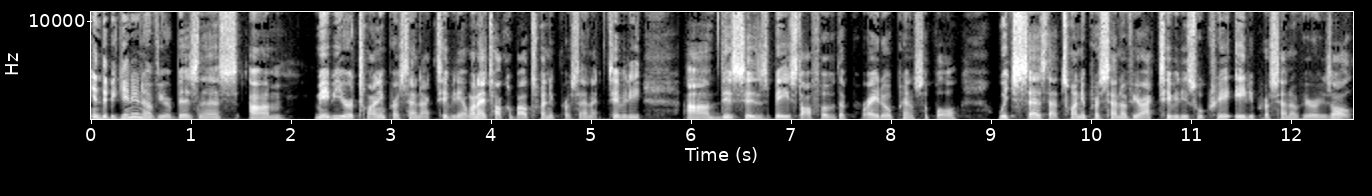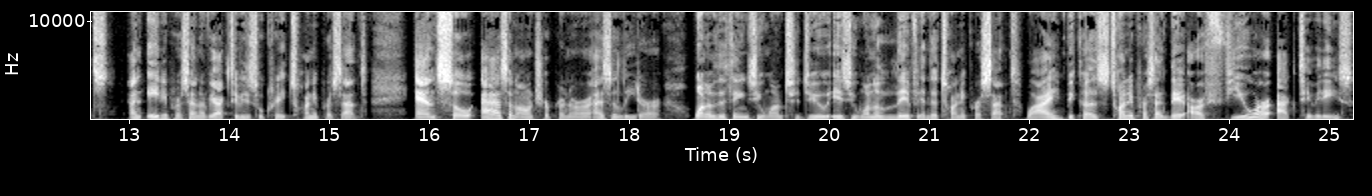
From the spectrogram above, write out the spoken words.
In the beginning of your business, um, maybe your 20% activity. And when I talk about 20% activity, um, this is based off of the Pareto principle, which says that 20% of your activities will create 80% of your results and 80% of your activities will create 20%. And so as an entrepreneur, as a leader, one of the things you want to do is you want to live in the 20%. Why? Because 20%, there are fewer activities,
